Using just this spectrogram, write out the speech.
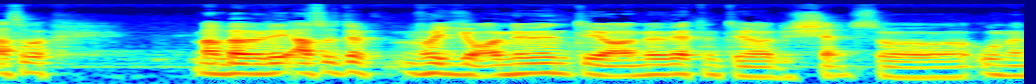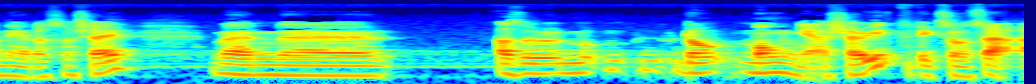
alltså. Man behöver, alltså typ vad jag, nu inte jag, nu vet inte jag hur det känns att onanera som tjej. Men eh, alltså de, många kör ju inte liksom så här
